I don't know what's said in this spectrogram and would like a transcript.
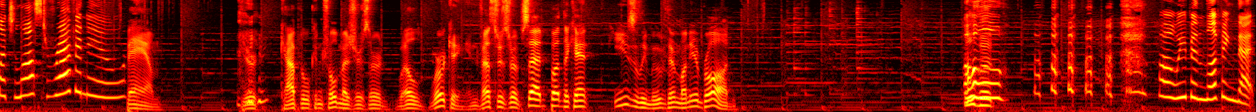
much lost revenue? Bam. Your capital control measures are, well, working. Investors are upset, but they can't easily move their money abroad. Oh, oh, we've been loving that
